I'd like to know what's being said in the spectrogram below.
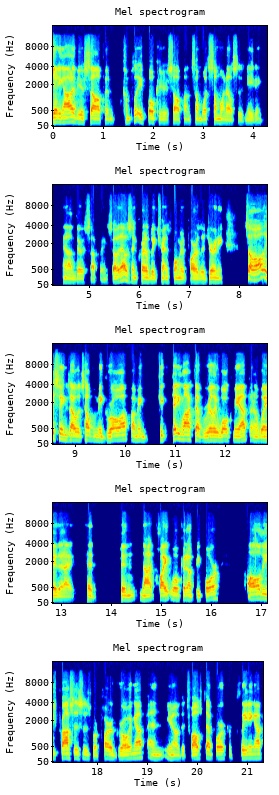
getting out of yourself and completely focus yourself on some what someone else is needing and on their suffering. So that was an incredibly transformative part of the journey. So all these things I was helping me grow up. I mean, getting locked up really woke me up in a way that I had been not quite woken up before. All these processes were part of growing up, and you know the twelve step work of cleaning up,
